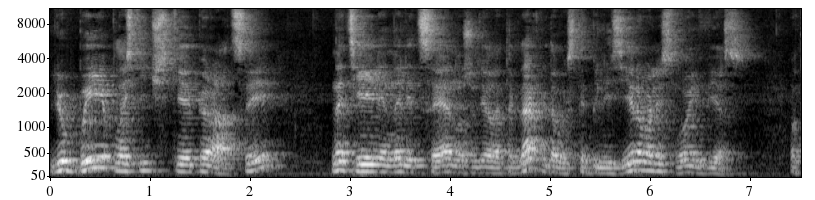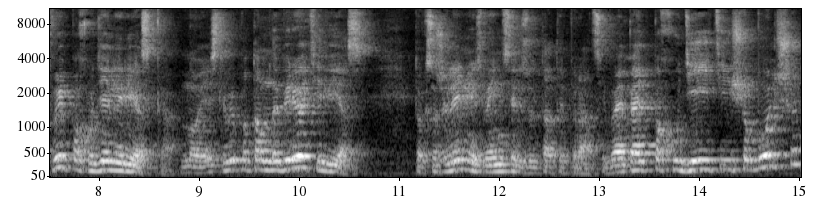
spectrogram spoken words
Любые пластические операции – на теле, на лице нужно делать тогда, когда вы стабилизировали свой вес. Вот вы похудели резко, но если вы потом наберете вес, то, к сожалению, изменится результат операции. Вы опять похудеете еще больше,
